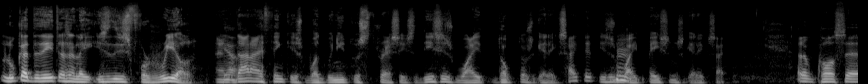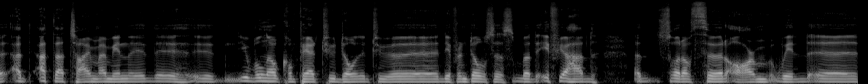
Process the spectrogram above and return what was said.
look at the data and like, is this for real? And Yeah. that I think is what we need to stress: is this is why doctors get excited. This is hmm. why patients get excited. And of course, uh, at, at that time, I mean, the, you will now compare two do- two uh, different doses. But if you had a sort of third arm with uh,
